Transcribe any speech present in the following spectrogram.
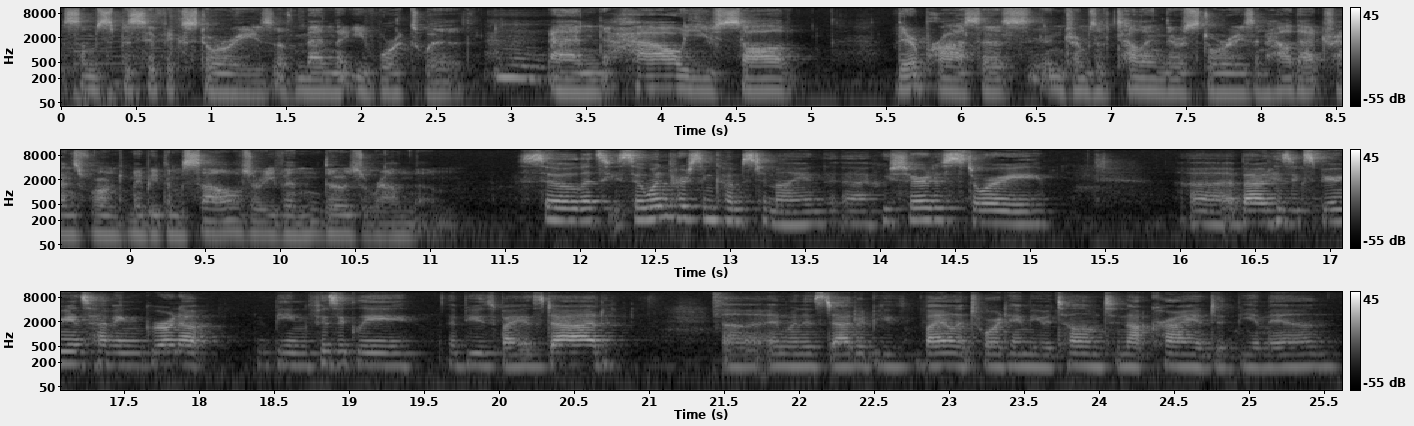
some specific stories of men that you've worked with mm. and how you saw their process in terms of telling their stories and how that transformed maybe themselves or even those around them. So let's see. So one person comes to mind uh, who shared a story uh, about his experience having grown up being physically abused by his dad. Uh, and when his dad would be violent toward him, he would tell him to not cry and to be a man.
